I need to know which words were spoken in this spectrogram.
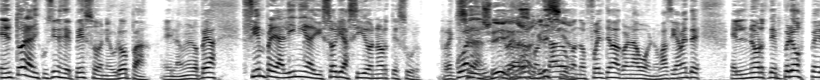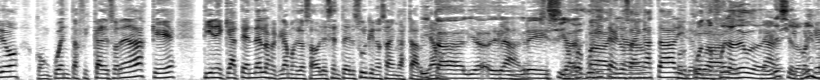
en todas las discusiones de peso en Europa, en la Unión Europea, siempre la línea divisoria ha sido norte-sur. ¿Recuerdan? Sí, sí, claro, Grecia. cuando fue el tema con abonos. Básicamente, el norte próspero, con cuentas fiscales ordenadas, que tiene que atender los reclamos de los adolescentes del sur que no saben gastar. Italia, eh, Claro. Grecia, los populistas que no saben gastar. y Cuando fue la deuda de Grecia, y lo por mismo.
